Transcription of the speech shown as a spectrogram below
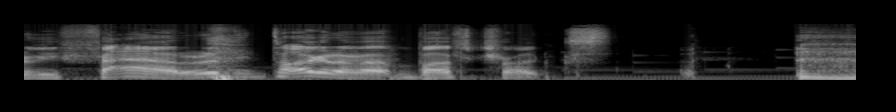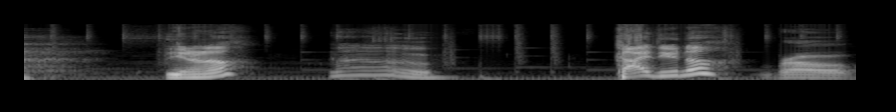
to be found. What are you talking about? Buff trunks? You don't know? No. Kai, do you know? Bro,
